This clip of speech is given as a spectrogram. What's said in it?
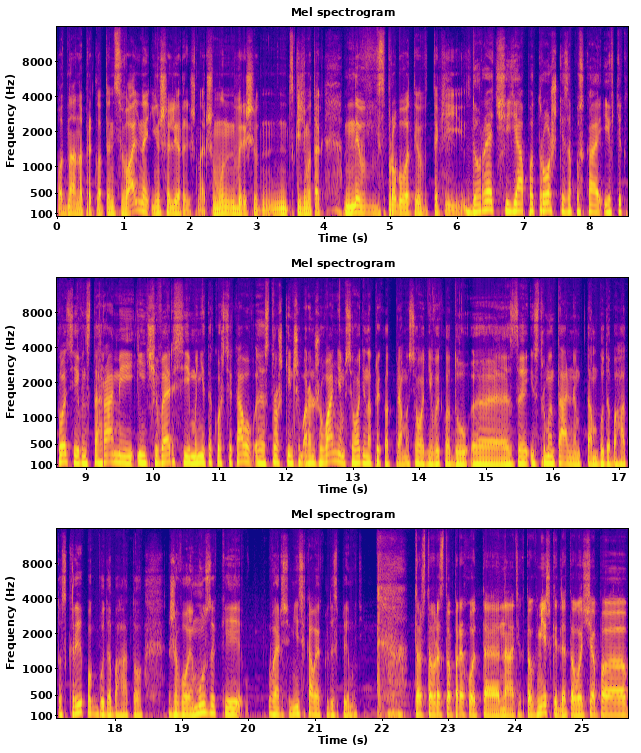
одна, наприклад, танцювальна, інша лірична. Чому вирішив, скажімо так, не спробувати в такій До речі, я потрошки запускаю і в Тіктоці, і в Інстаграмі інші версії. Мені також цікаво е, з трошки іншим аранжуванням. Сьогодні, наприклад, прямо сьогодні викладу е, з інструментальним. Там буде багато скрипок, буде багато живої музики. Версію мені цікаво, як люди сприймуть. Тож, товариство, переходьте на TikTok мішки для того, щоб е,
